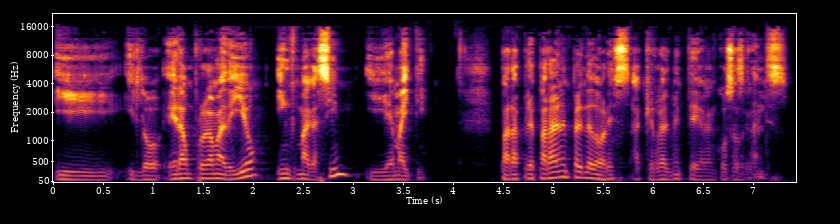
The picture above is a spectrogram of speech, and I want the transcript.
y, y lo, era un programa de IO, Inc. Magazine y MIT para preparar emprendedores a que realmente hagan cosas grandes.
